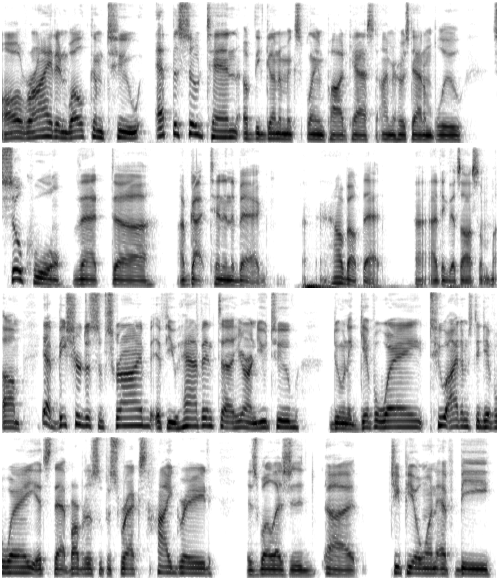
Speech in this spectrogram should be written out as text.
All right, and welcome to episode 10 of the Gundam Explained podcast. I'm your host, Adam Blue. So cool that uh, I've got 10 in the bag. How about that? I think that's awesome. Um, yeah, be sure to subscribe if you haven't uh, here on YouTube. Doing a giveaway, two items to give away. It's that Barbatos Lupus Rex high grade, as well as uh, GP01 FB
